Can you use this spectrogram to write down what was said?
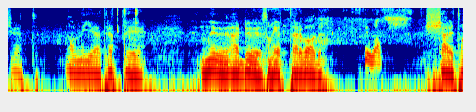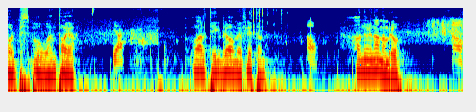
21 09 30. Nu är du som heter vad? Johan. Kärrtorpsbo antar jag. Ja. Och allt gick bra med flytten? Ja. Ja, nu är det en annan bro. Ja.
